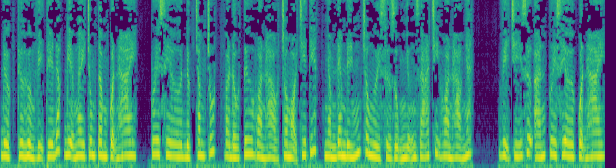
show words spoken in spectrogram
Được thừa hưởng vị thế đắc địa ngay trung tâm quận 2, Precious được chăm chút và đầu tư hoàn hảo cho mọi chi tiết nhằm đem đến cho người sử dụng những giá trị hoàn hảo nhất. Vị trí dự án Precious quận 2.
